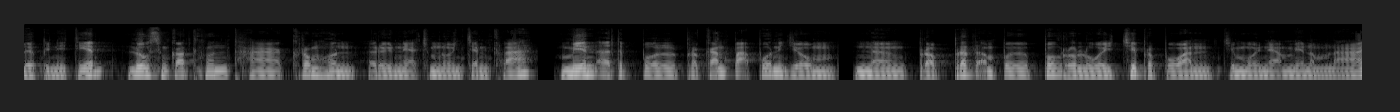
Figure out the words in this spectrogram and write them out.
លើពីនេះទៀតលោកសង្កត់ធ្ងន់ថាក្រុមហ៊ុនឬអ្នកចំនួនចិនខ្លះ មានអធិបុលប្រកាន់បកពួកនិយម និងប្រព្រឹត្តអំពើពុករលួយជាប្រព័ន្ធជាមួយអ្នកមានអំណាច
